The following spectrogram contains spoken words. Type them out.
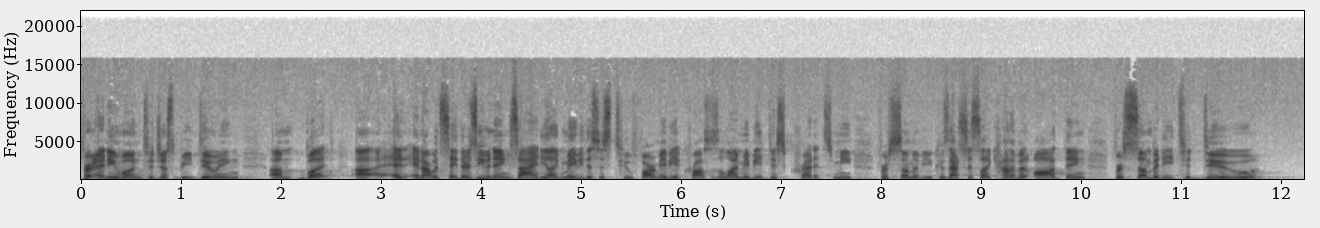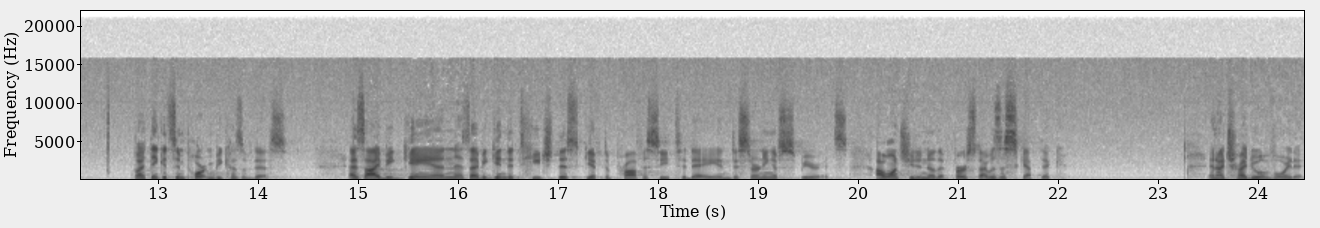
for anyone to just be doing. Um, but uh, and, and I would say there's even anxiety, like maybe this is too far, maybe it crosses the line, maybe it discredits me for some of you, because that's just like kind of an odd thing for somebody to do. But I think it's important because of this. As I began, as I begin to teach this gift of prophecy today and discerning of spirits, I want you to know that first I was a skeptic, and I tried to avoid it.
